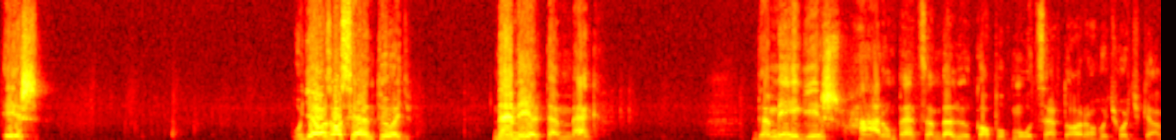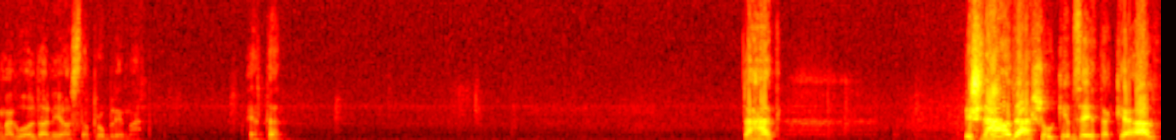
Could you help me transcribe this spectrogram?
és ugye az azt jelenti hogy nem éltem meg de mégis három percen belül kapok módszert arra hogy hogy kell megoldani azt a problémát érted? tehát és ráadásul képzeljétek el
